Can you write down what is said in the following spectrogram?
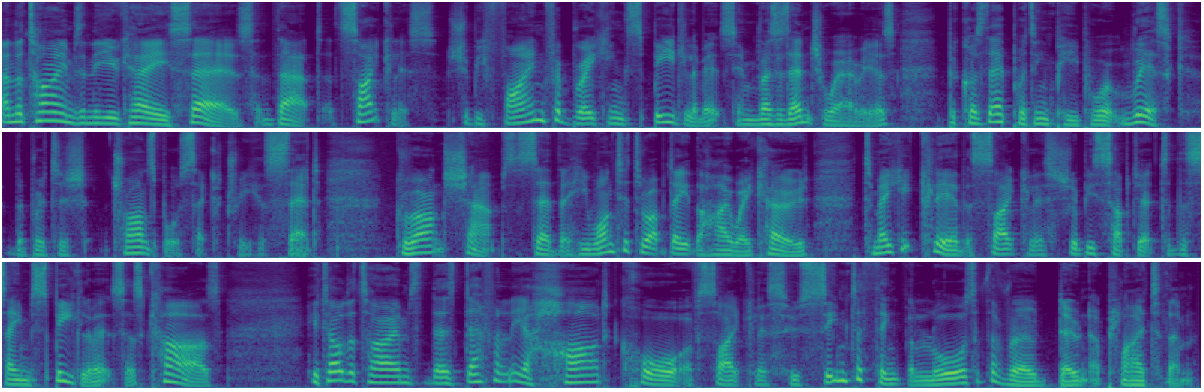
And the Times in the UK says that cyclists should be fined for breaking speed limits in residential areas because they're putting people at risk, the British Transport Secretary has said. Grant Shapps said that he wanted to update the highway code to make it clear that cyclists should be subject to the same speed limits as cars. He told the Times there's definitely a hard core of cyclists who seem to think the laws of the road don't apply to them.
